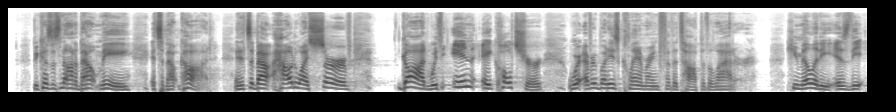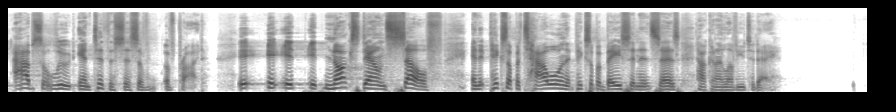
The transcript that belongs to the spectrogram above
Because it's not about me, it's about God. And it's about how do I serve God within a culture where everybody's clamoring for the top of the ladder. Humility is the absolute antithesis of, of pride. It, it, it, it knocks down self and it picks up a towel and it picks up a basin and it says, How can I love you today?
